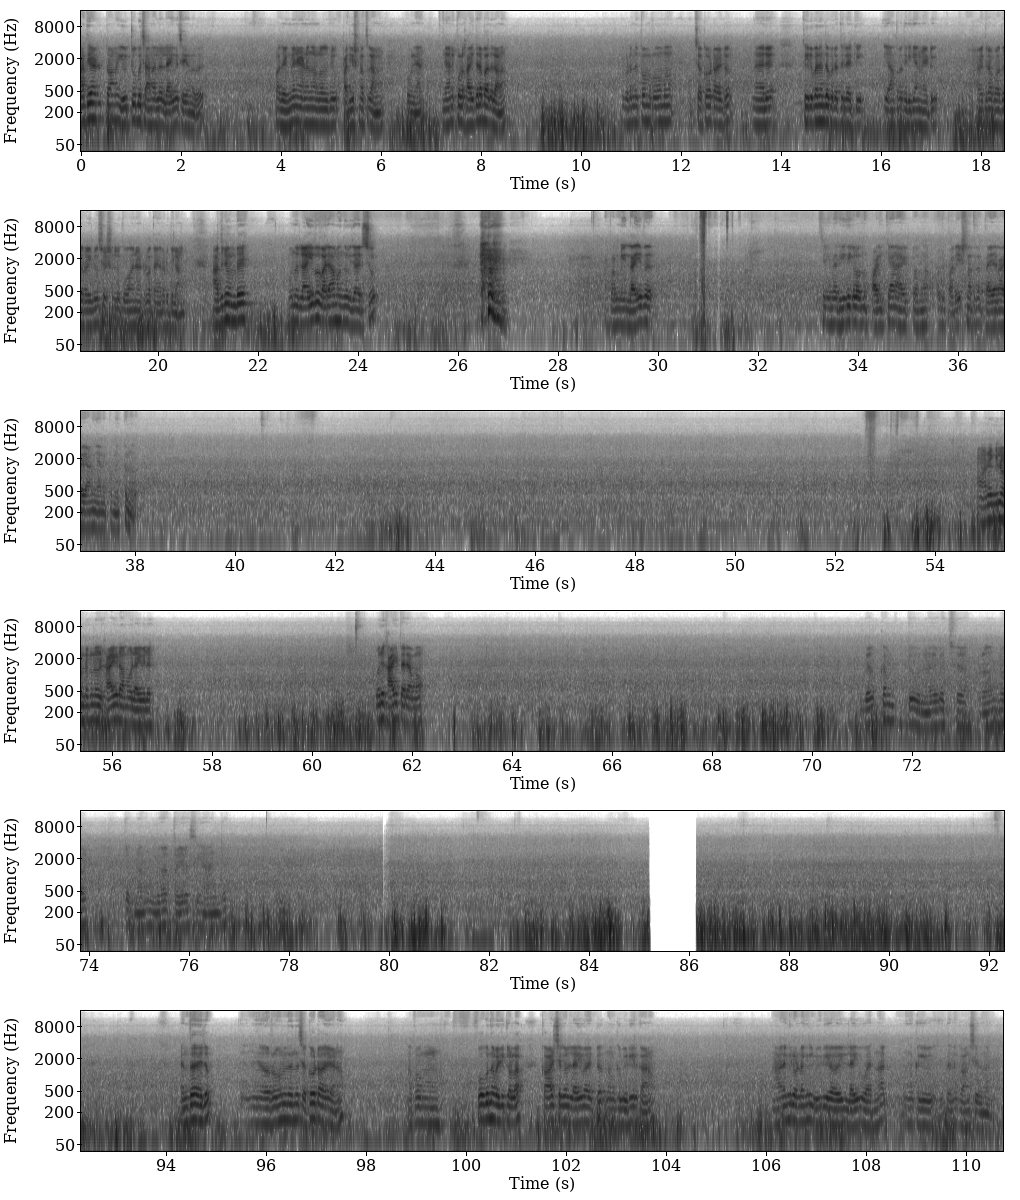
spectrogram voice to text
ആദ്യമായിട്ടാണ് യൂട്യൂബ് ചാനലിൽ ലൈവ് ചെയ്യുന്നത് അപ്പോൾ അതെങ്ങനെയാണെന്നുള്ളൊരു പരീക്ഷണത്തിലാണ് ഇപ്പോൾ ഞാൻ ഞാനിപ്പോൾ ഹൈദരാബാദിലാണ് ഇവിടെ നിന്നിപ്പം റൂം ചെക്കൗട്ടായിട്ട് നേരെ തിരുവനന്തപുരത്തിലേക്ക് യാത്ര തിരിക്കാൻ വേണ്ടി ഹൈദരാബാദ് റെയിൽവേ സ്റ്റേഷനിൽ പോകാനായിട്ടുള്ള തയ്യാറെടുപ്പിലാണ് അതിനു മുമ്പേ ഒന്ന് ലൈവ് വരാമെന്ന് വിചാരിച്ചു അപ്പം ഈ ലൈവ് ചെയ്യുന്ന രീതികളൊന്ന് പഠിക്കാനായിട്ടൊന്ന് ഒരു പരീക്ഷണത്തിന് തയ്യാറായാണ് ഞാനിപ്പോൾ നിൽക്കുന്നത് ആരെങ്കിലും ഉണ്ടെങ്കിൽ ഒരു ഹായ് ഇടാമോ ലൈവില് ഒരു ഹായ് തരാമോ welcome to live റംബർ to know your privacy and എന്തായാലും റൂമിൽ നിന്ന് ചെക്കൗട്ട് ആവുകയാണ് അപ്പം പോകുന്ന വഴിക്കുള്ള കാഴ്ചകൾ ലൈവായിട്ട് നമുക്ക് വീഡിയോയിൽ കാണാം ആരെങ്കിലും ഉണ്ടെങ്കിൽ വീഡിയോയിൽ ലൈവ് വരുന്നാൽ നിങ്ങൾക്ക് ഇതെല്ലാം കാണിച്ചു തരുന്നതാണ്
